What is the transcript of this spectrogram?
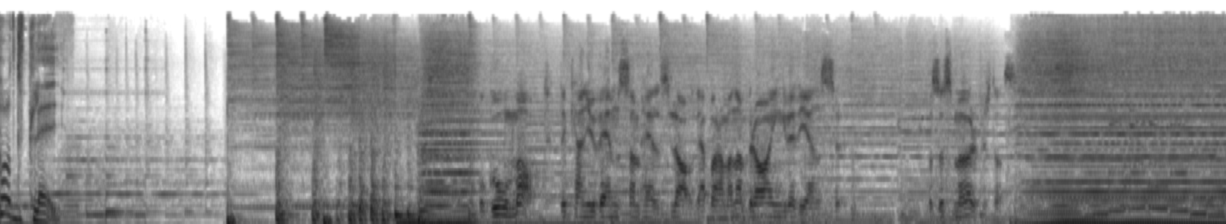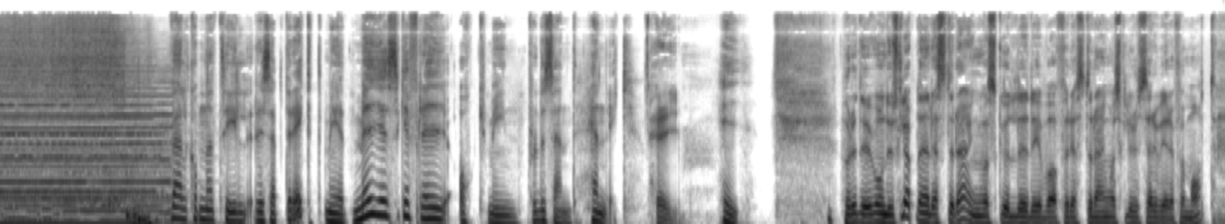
Podplay. Och god mat, det kan ju vem som helst laga, bara man har bra ingredienser. Och så smör förstås. Välkomna till Recept Direkt med mig Jessica Frey och min producent Henrik. Hej. Hej. Hörru du, om du skulle öppna en restaurang, vad skulle det vara för restaurang? Vad skulle du servera för mat?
